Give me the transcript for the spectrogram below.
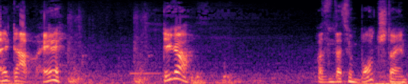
Alter, hä? Digga! Was ist das für ein Bordstein?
